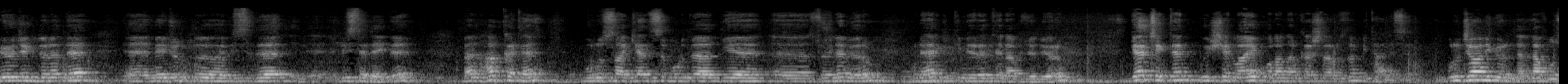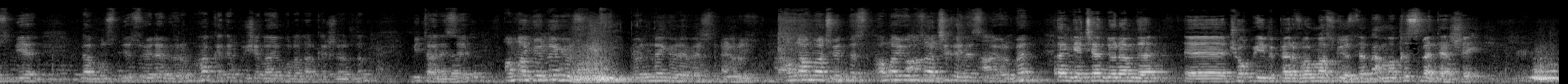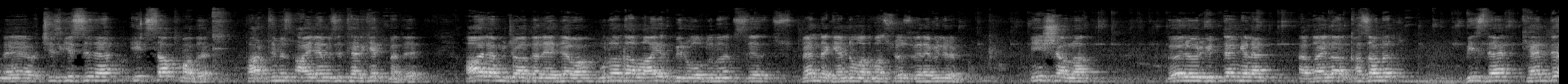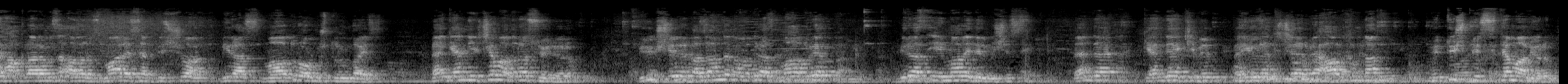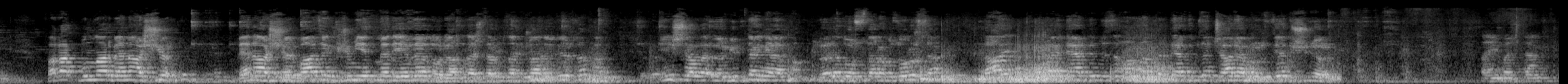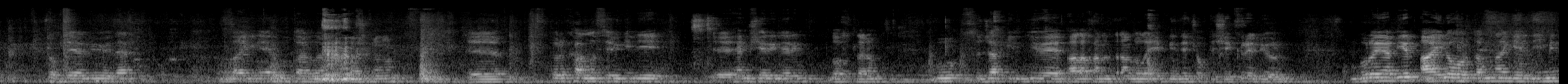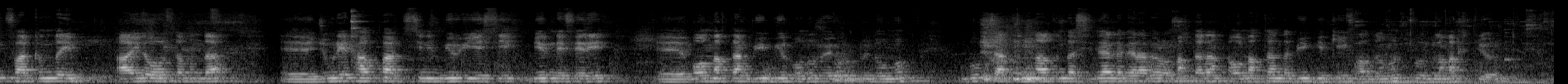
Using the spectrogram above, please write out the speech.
bir önceki dönemde e, mevcut e, listede e, listedeydi. Ben hakikaten bunu kendisi burada diye e, söylemiyorum. Bunu her gittiğim yere telaffuz ediyorum. Gerçekten bu işe layık olan arkadaşlarımızdan bir tanesi. Bunu cani gönülden laf olsun diye laf olsun diye söylemiyorum. Hakikaten bu işe layık olan arkadaşlarımızdan bir tanesi. Allah gönlüne görsün, gönlüne göre versin diyoruz. Allah mahcup etmesin, Allah yolunuzu açık eylesin diyorum ben. Geçen dönemde e, çok iyi bir performans gösterdi ama kısmet her şey. E, çizgisine hiç sapmadı. Partimiz ailemizi terk etmedi. Hala mücadeleye devam. Buna da layık bir olduğunu size ben de kendim adıma söz verebilirim. İnşallah böyle örgütten gelen adaylar kazanır. Biz de kendi haklarımızı alırız. Maalesef biz şu an biraz mağdur olmuş durumdayız. Ben kendi ilçem adına söylüyorum. Büyükşehir'i kazandık ama biraz mağduriyet var. Biraz ihmal edilmişiz. Ben de kendi ekibim ve yöneticiler ve halkımdan müthiş bir sistem alıyorum. Fakat bunlar beni aşıyor. Beni aşıyor. Bazen gücüm yetmediği yerlere doğru arkadaşlarımızla mücadele ediyoruz ama inşallah örgütten gelen böyle dostlarımız olursa daha kolay derdimizi anlatır, derdimize çare buluruz diye düşünüyorum. Sayın Başkan, çok değerli üyeler, saygıdeğer muhtarlar, başkanım, e, Kırıkhanlı sevgili e, hemşerilerim, dostlarım, bu sıcak ilgi ve alakanızdan dolayı hepinize çok teşekkür ediyorum. Buraya bir aile ortamına geldiğimin farkındayım. Aile ortamında e, Cumhuriyet Halk Partisi'nin bir üyesi, bir neferi e, olmaktan büyük bir onur ve gurur duyduğumu bu şartının altında sizlerle beraber olmaktan, olmaktan da büyük bir keyif aldığımı vurgulamak istiyorum.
